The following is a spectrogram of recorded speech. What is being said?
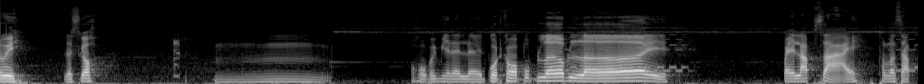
ลุย let's go อืม โอ้โหไม่มีอะไรเลย กดเข้ามาปุ๊บเริ่มเลย ไปรับสายโทรศัพท์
